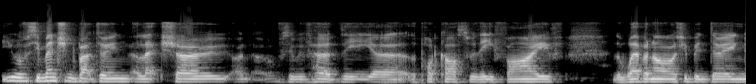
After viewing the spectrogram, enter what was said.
you obviously mentioned about doing a Lex show. Obviously, we've heard the uh, the podcast with E5, the webinars you've been doing.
